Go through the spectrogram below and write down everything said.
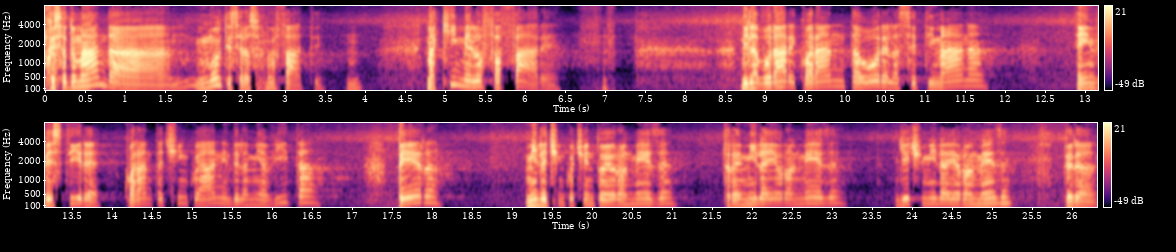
Questa domanda molti se la sono fatti, mm? ma chi me lo fa fare? Di lavorare 40 ore alla settimana e investire 45 anni della mia vita per 1500 euro al mese, 3000 euro al mese, 10.000 euro al mese per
